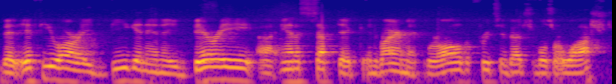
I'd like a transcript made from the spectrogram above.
that if you are a vegan in a very uh, antiseptic environment where all the fruits and vegetables are washed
